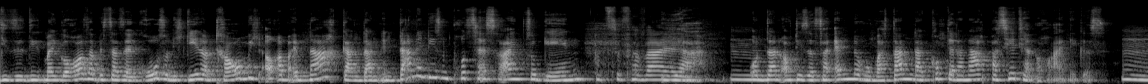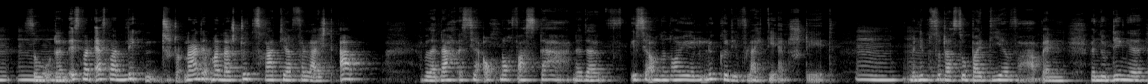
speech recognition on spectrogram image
diese, die, mein Gehorsam ist da sehr groß und ich gehe dann, traue mich auch, aber im Nachgang dann in, dann in diesen Prozess reinzugehen. Und zu verweilen. Ja, Mm. Und dann auch diese Veränderung, was dann, da kommt ja danach, passiert ja noch einiges. Mm, So, dann ist man erstmal, schneidet man das Stützrad ja vielleicht ab, aber danach ist ja auch noch was da. Ne? Da ist ja auch eine neue Lücke, die vielleicht die entsteht. Mm, wie nimmst du das so bei dir wahr, wenn, wenn du Dinge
